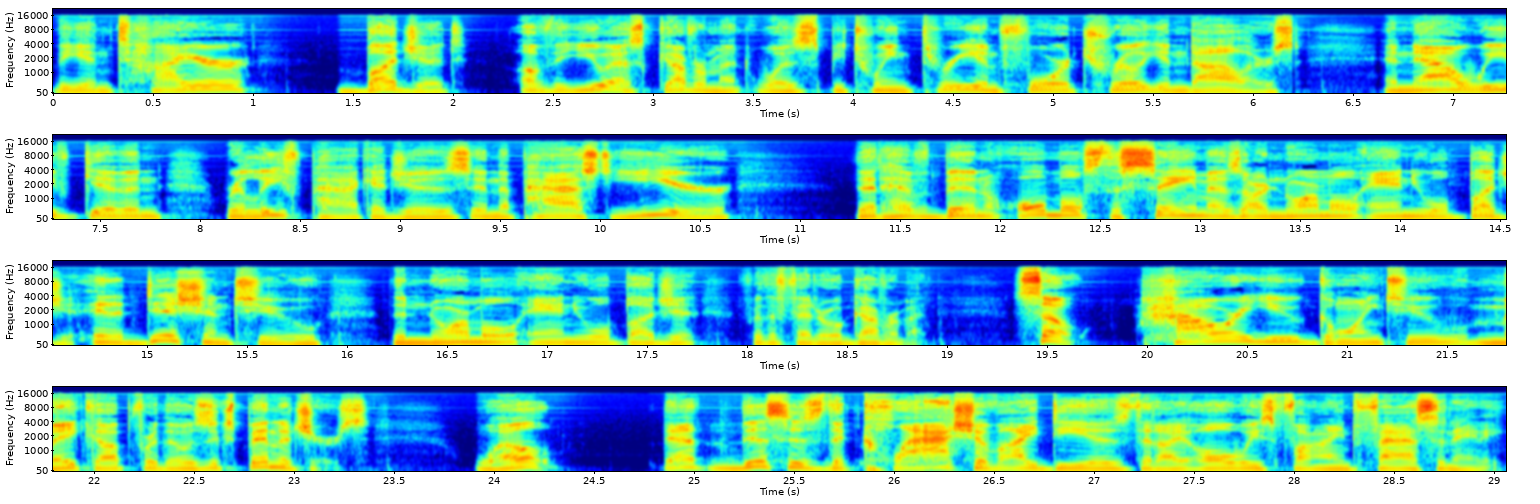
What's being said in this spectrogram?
the entire budget of the U.S. government was between three and four trillion dollars, and now we've given relief packages in the past year that have been almost the same as our normal annual budget, in addition to the normal annual budget for the federal government. So, how are you going to make up for those expenditures? Well, that this is the clash of ideas that I always find fascinating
